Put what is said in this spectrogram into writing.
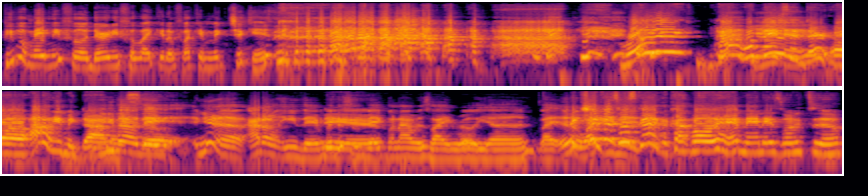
People made me feel dirty for liking a fucking McChicken. really? What yeah. makes it dirt? Uh, I don't eat McDonald's. You know they. You know I don't either. But yeah. this is back when I was like real young. Like ew, McChickens was good because well, it had mayonnaise on it too.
